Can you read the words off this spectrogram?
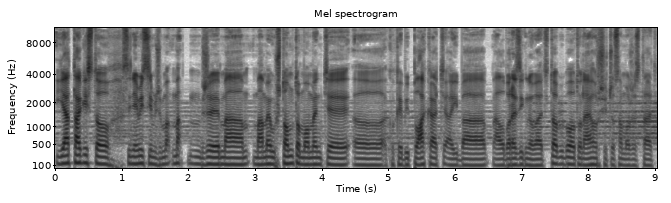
Ja takisto si nemyslím, že, ma, že má, máme už v tomto momente uh, ako keby plakať a iba, alebo rezignovať. To by bolo to najhoršie, čo sa môže stať.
